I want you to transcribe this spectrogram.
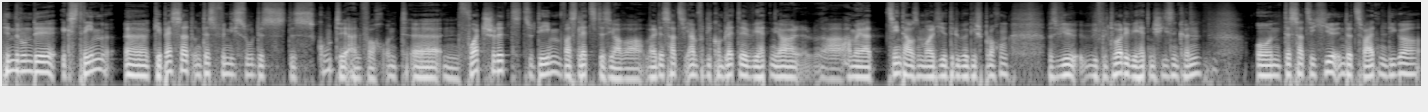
Hinrunde extrem äh, gebessert und das finde ich so das, das Gute einfach und äh, ein Fortschritt zu dem, was letztes Jahr war, weil das hat sich einfach die komplette, wir hätten ja, haben wir ja 10.000 Mal hier drüber gesprochen, was wir, wie viele Tore wir hätten schießen können und das hat sich hier in der zweiten Liga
